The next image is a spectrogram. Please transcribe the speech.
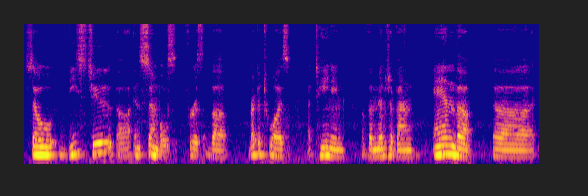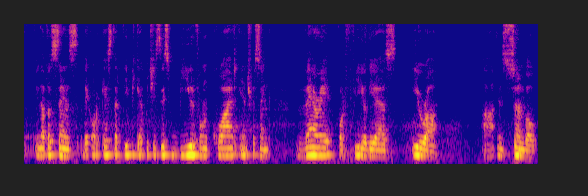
So these two uh, ensembles, first the repertoires attaining of the military band and the uh, in other sense the orquesta típica which is this beautiful and quiet interesting very Porfirio Diaz era uh, ensemble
